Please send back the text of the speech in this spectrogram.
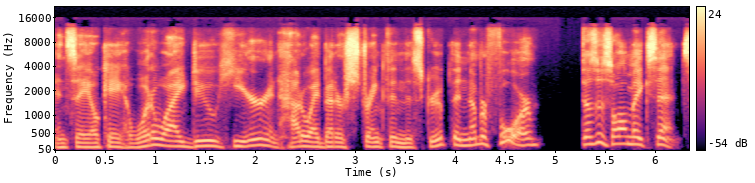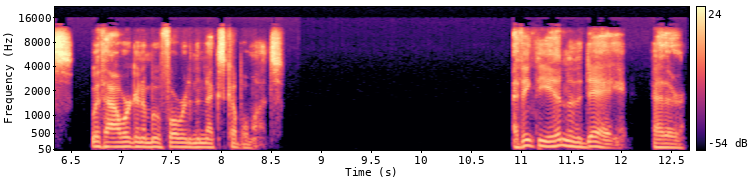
and say, okay, what do I do here and how do I better strengthen this group? Then number four, does this all make sense with how we're going to move forward in the next couple months? I think the end of the day, Heather,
